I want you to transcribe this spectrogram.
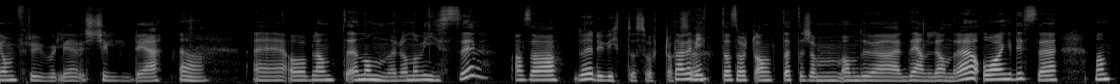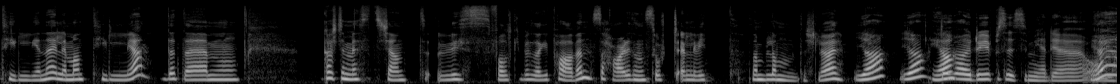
jomfruelige, uskyldige. ja. Eh, og blant nonner og noviser, altså Då är det vitt och svart också. Da er det hvitt og svart alt ettersom om du er det ene eller det andre. Og disse mantiljene, eller mantilja, dette mm, Kanskje mest kjent hvis folk besøker paven, så har de sånn sort eller hvitt sånn blondeslør. Ja, ja, Ja. det var du ju precis i media om. Ja, ja.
